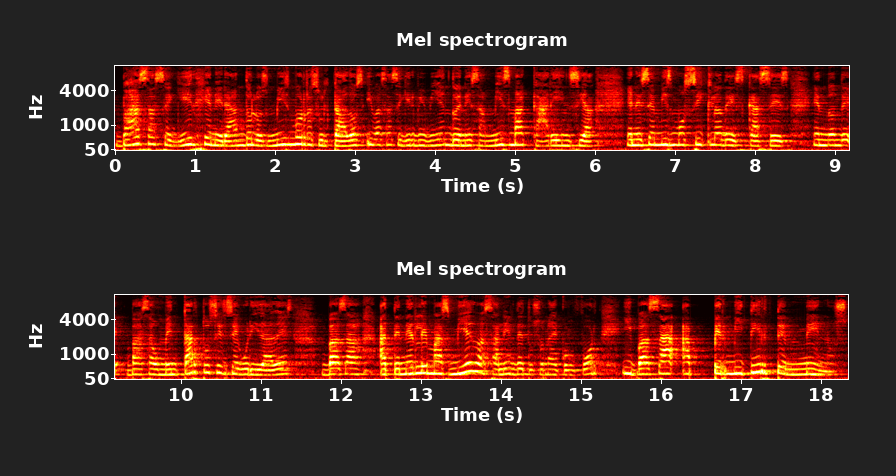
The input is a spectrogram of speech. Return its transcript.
vas a seguir generando los mismos resultados y vas a seguir viviendo en esa misma carencia, en ese mismo ciclo de escasez, en donde vas a aumentar tus inseguridades, vas a, tenerle más miedo a salir de tu zona de confort y vas a, a permitirte menos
